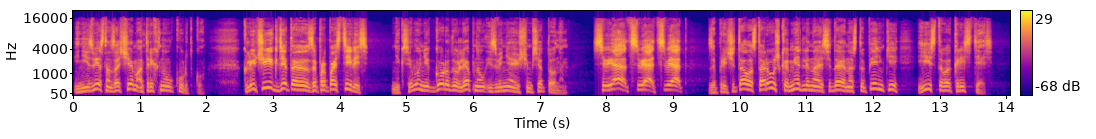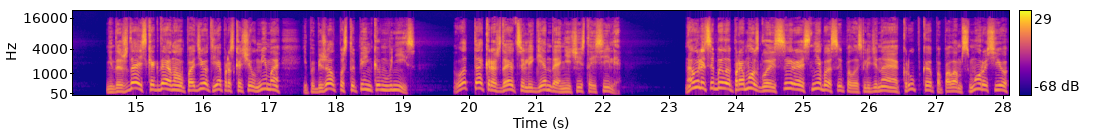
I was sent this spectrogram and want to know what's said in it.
и неизвестно зачем отряхнул куртку. «Ключи где-то запропастились!» Ни к селу, ни к городу ляпнул извиняющимся тоном. «Свят, свят, свят!» — запричитала старушка, медленно оседая на ступеньки и истово крестясь. Не дожидаясь, когда она упадет, я проскочил мимо и побежал по ступенькам вниз. Вот так рождаются легенды о нечистой силе. На улице было промозгло и сыро, с неба сыпалась ледяная крупка пополам с моросью,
